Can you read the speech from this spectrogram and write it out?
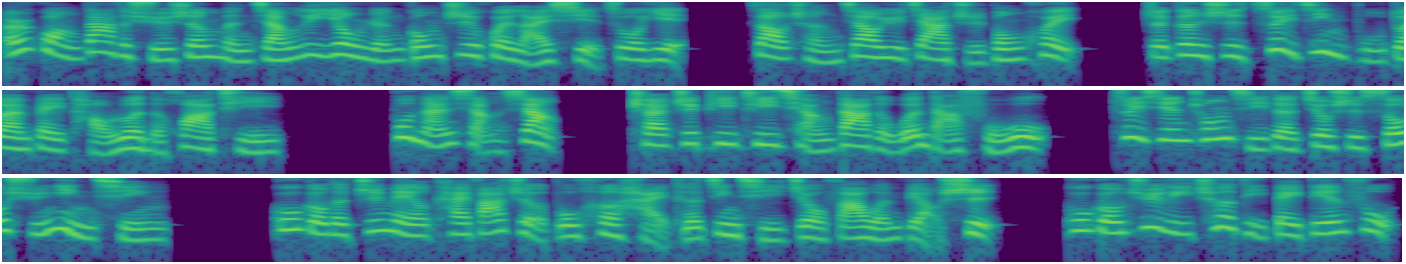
而广大的学生们将利用人工智慧来写作业，造成教育价值崩溃，这更是最近不断被讨论的话题。不难想象，ChatGPT 强大的问答服务。最先冲击的就是搜寻引擎。Google 的 Gmail 开发者布赫海特近期就发文表示，Google 距离彻底被颠覆，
